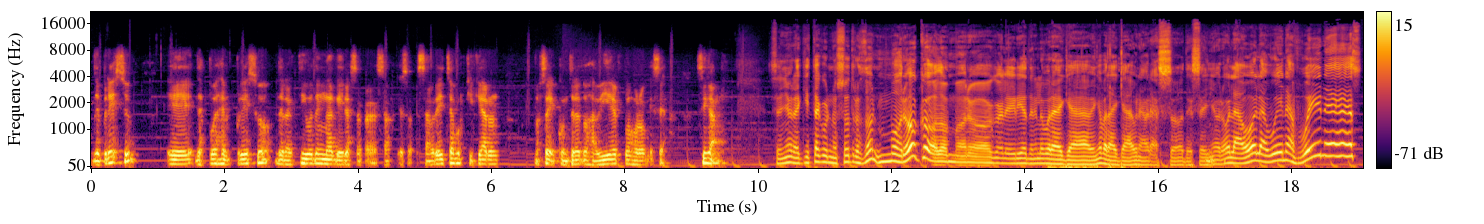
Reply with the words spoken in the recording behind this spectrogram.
de precio, eh, después el precio del activo tenga que ir a cerrar esa, esa, brecha porque quedaron, no sé, contratos abiertos o lo que sea. Sigamos. Señor, aquí está con nosotros Don Moroco, Don Moroco, alegría tenerlo por acá. Venga para acá, un abrazote, señor. Hola, hola, buenas, buenas.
